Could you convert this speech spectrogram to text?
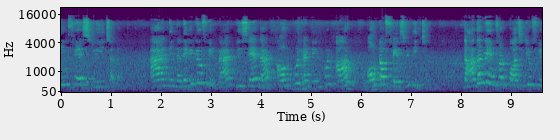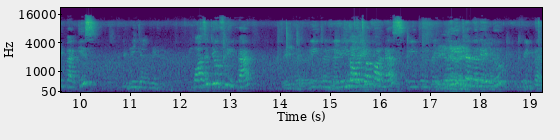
in phase to each other and in the negative feedback we say that output and input are out of phase with each other. The other name for positive feedback is regenerative. positive feedback is also called as regenerative feedback.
